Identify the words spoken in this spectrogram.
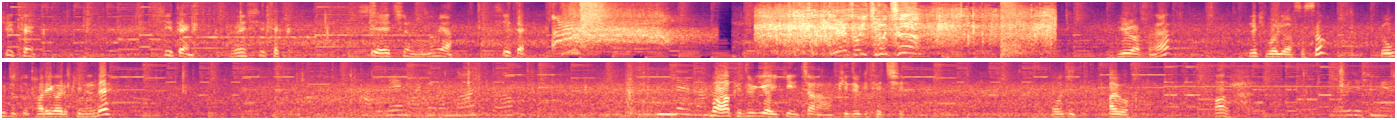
C탱. C탱. 웬 C탱? CH는 무금이야. C탱. 왜 소리 집어쳐? 이리 왔었냐? 이렇게 멀리 왔었어? 여기도 또 다리가 이렇게 있는데? 다리를 많이 건너왔어 힘들다 뭐 비둘기가 있긴 있잖아. 비둘기 대치. 어디? 아이고. 아, 머리 조심해야 돼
